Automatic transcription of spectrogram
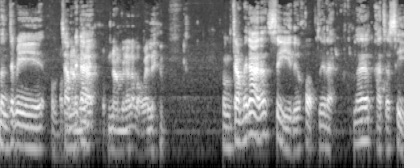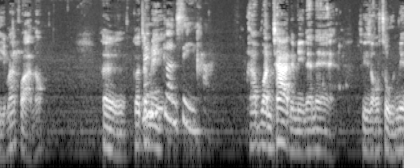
มันจะมีผมจำไม่ได้ ผมนำไปแล้วเราบอกไว้เลย ผมจำไม่ได้แล้วสี่หรือหกนี่แหละน่าอาจจะสี่มากกว่าเนาะ เออ ก็จะไม่มีไม่เกิน4ค่ะ ครับวันชาติเนี่ยมีแน่ๆสี่สองศูนย์มี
